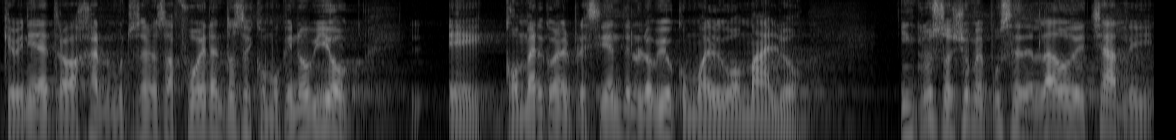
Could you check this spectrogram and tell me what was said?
que venía de trabajar muchos años afuera, entonces como que no vio eh, comer con el presidente, no lo vio como algo malo. Incluso yo me puse del lado de Charlie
